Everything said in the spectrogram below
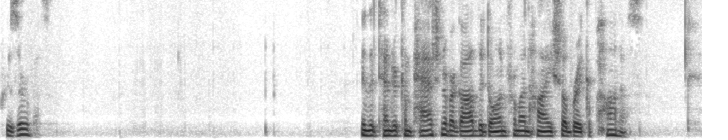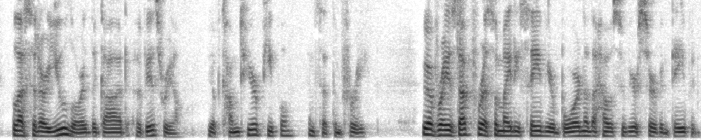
preserve us. In the tender compassion of our God, the dawn from on high shall break upon us. Blessed are you, Lord, the God of Israel. You have come to your people and set them free. You have raised up for us a mighty Savior, born of the house of your servant David.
